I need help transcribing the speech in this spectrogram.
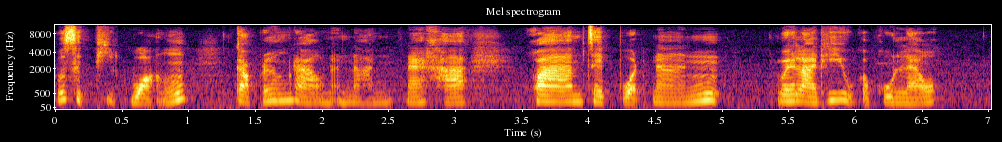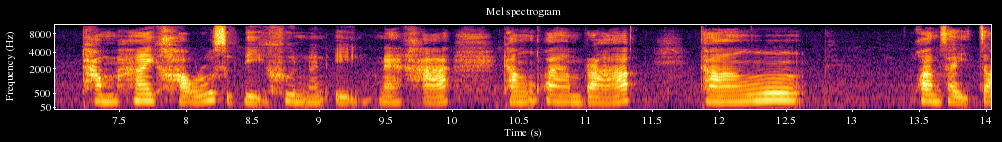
รู้สึกผิดหวังกับเรื่องราวนั้นๆนะคะ ความเจ็บปวดนั้น เวลาที่อยู่กับคุณแล้วทำให้เขารู้สึกดีขึ้นนั่นเองนะคะ ทั้งความรัก ทั้งความใส่ใจ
